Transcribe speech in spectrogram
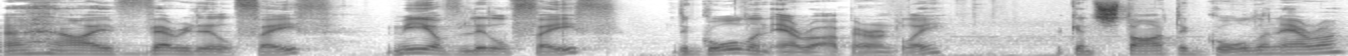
Uh, I have very little faith. Me of little faith. The golden era, apparently. We can start the golden era.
